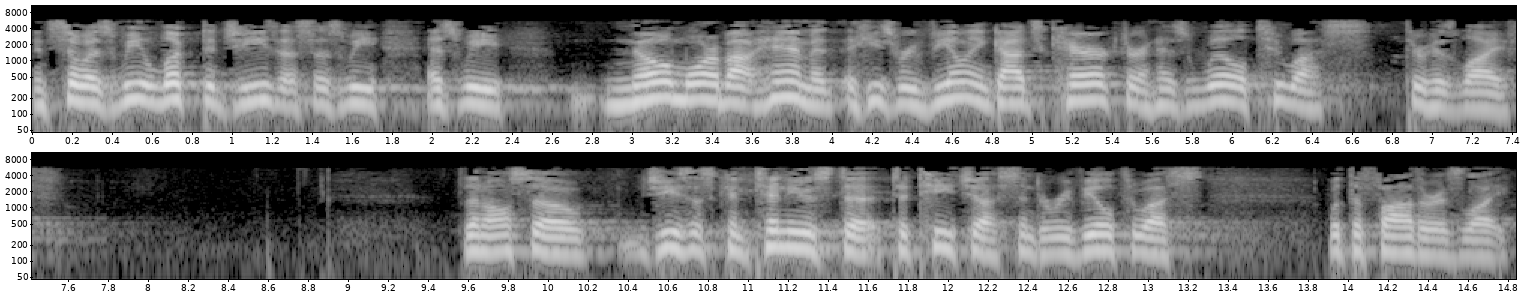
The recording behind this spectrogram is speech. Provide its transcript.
And so as we look to Jesus, as we, as we know more about him, he's revealing God's character and his will to us through his life. Then also, Jesus continues to, to teach us and to reveal to us what the Father is like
